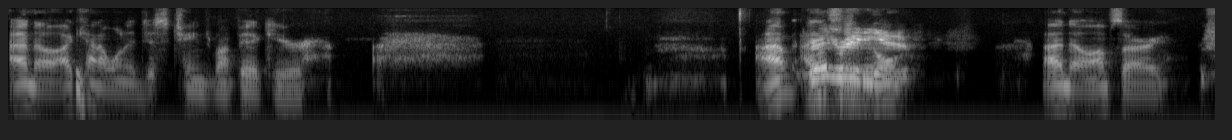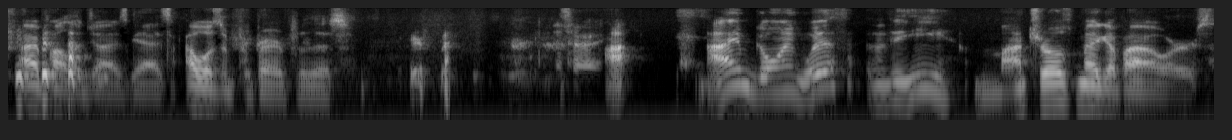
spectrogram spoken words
I know. I kind of want to just change my pick here. I'm Great radio. Going, I know. I'm sorry. I apologize, guys. I wasn't prepared for this. That's all right. I'm going with the Montrose Mega Powers.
